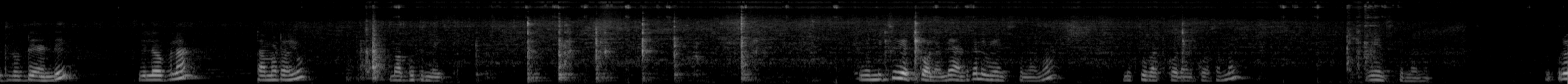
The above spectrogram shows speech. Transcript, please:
ఇట్లా ఉంటాయండి. ఈ లోపల టమాటాలు మగ్గుతున్నాయి. ఇక మిక్సీ పెట్టుకోవాలండి అందుకని వేయించుకున్నాను. మిక్సీ పట్టుకోవడానికి కోసమే వేయించుకున్నాను. ఇప్పుడు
